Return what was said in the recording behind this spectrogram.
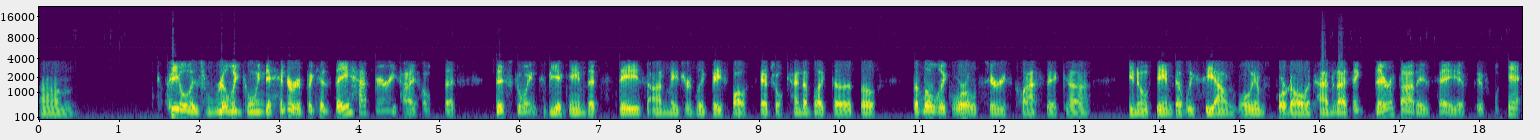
Um, feel is really going to hinder it because they have very high hopes that this is going to be a game that stays on Major League Baseball schedule, kind of like the the, the Little League World Series Classic, uh, you know, game that we see out in Williamsport all the time. And I think their thought is, hey, if if we can't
